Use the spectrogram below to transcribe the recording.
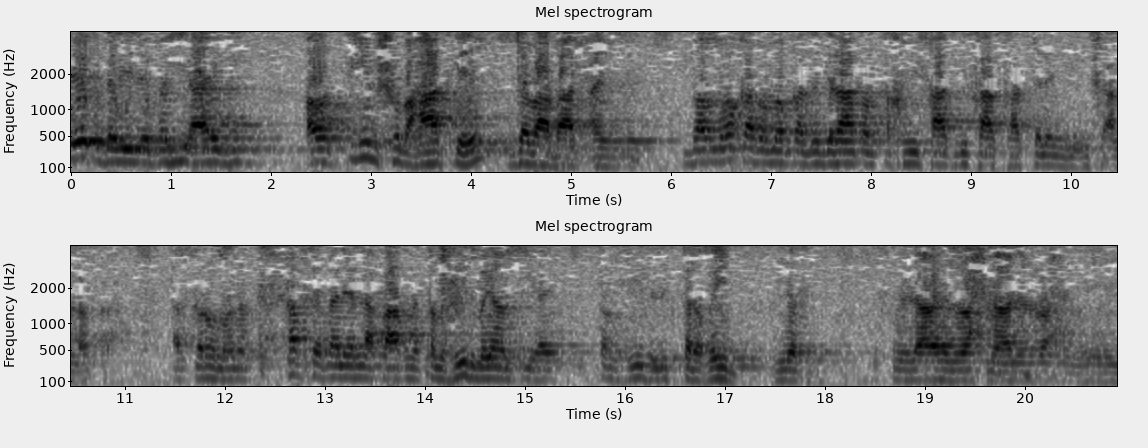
ایک دلیل وہی آئے گی اور تین شبہات کے جوابات آئیں گے۔ موقع موقع زجرات اور تخلیصات بھی ساتھ ساتھ چلیں گی ان شاء اللہ اب کرو مانا۔ سب سے پہلے اللہ پاک نے تمہید بیان کی ہے۔ تمہید لکھ ترغیب بسم الله الرحمن الرحيم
